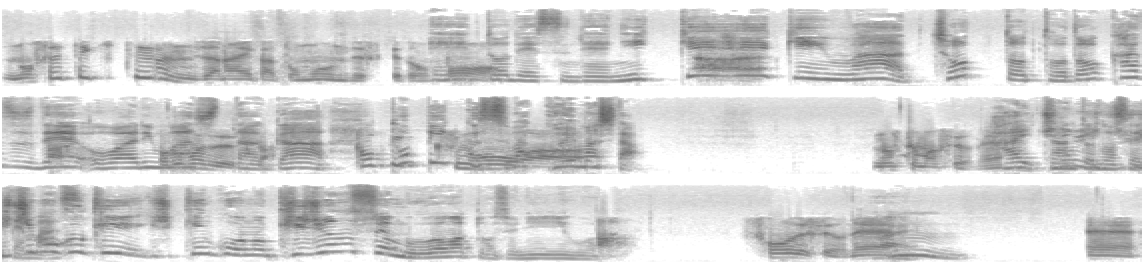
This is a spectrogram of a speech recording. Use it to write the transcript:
乗せてきてるんじゃないかと思うんですけども。えっ、とですね、日経平均はちょっと届かずで終わりましたが、トピックスは超えました。乗ってますよね。はい、ちゃんと乗せてます。一目均衡の基準線も上回ってますよ、225は。あ、そうですよね。はい、えー、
